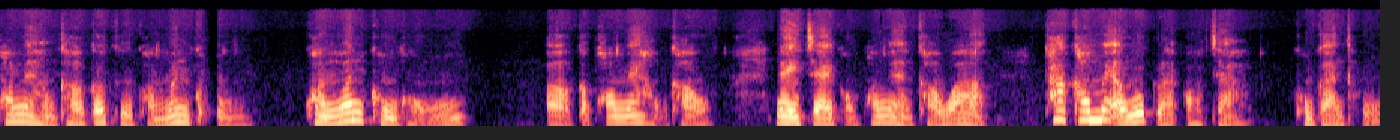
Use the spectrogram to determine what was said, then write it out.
พ่อแม่ของเขาก็คือความมั่นคง ความมั่นคงของกับพ่อแม่ของเขา ในใจของพ่อแม่ของเขาว่า ถ้าเขาไม่เอาลูกหลานออกจากโครงการทุน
